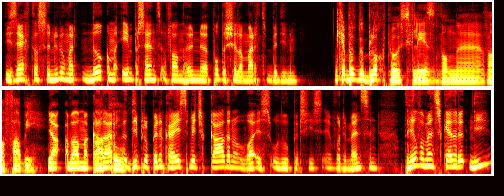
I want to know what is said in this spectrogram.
die zegt dat ze nu nog maar 0,1% van hun eh, potentiële markt bedienen. Ik heb ook de blogpost gelezen van, eh, van Fabi. Ja, wel, maar ik ga Ah, daar cool. dieper op in. Ik ga eerst een beetje kaderen, wat is Udo precies hè, voor de mensen. Want heel veel mensen kennen het niet.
